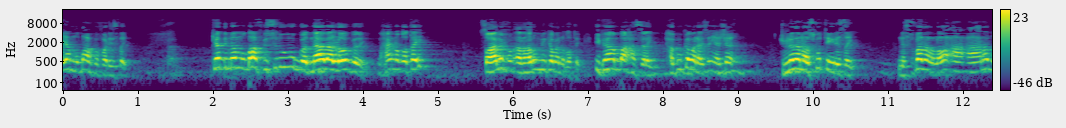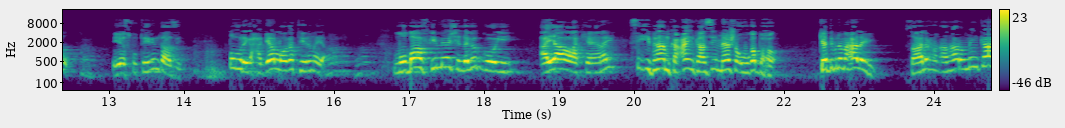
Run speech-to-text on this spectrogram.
ayaa mudaafka fadhiistay. Kadibna mudaafki siduu u godnaabaa loo goday. Maxay noqotay? Saalixun adharu minka bay noqotay. Ibhaam baa xasilay. Xaguu ka wanaagsan yahay sheekh jumladana isku tiirisay. Nisbada loo aanadu iyo isku tiirintaasi duhriga xaggee looga tiirinaya. Mudaafkii meesha laga gooyey ayaa la keenay si ibhaamka caynkaasi meesha uuga baxo kadibna maxaa la yidhi? Saalixun adharu minka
